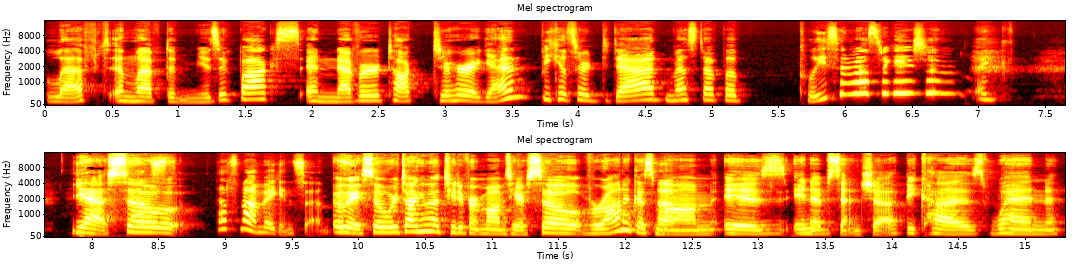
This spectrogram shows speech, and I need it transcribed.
left and left a music box and never talked to her again because her dad messed up a police investigation like Yeah, so That's not making sense. Okay, so we're talking about two different moms here. So Veronica's Oh. mom is in absentia because when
